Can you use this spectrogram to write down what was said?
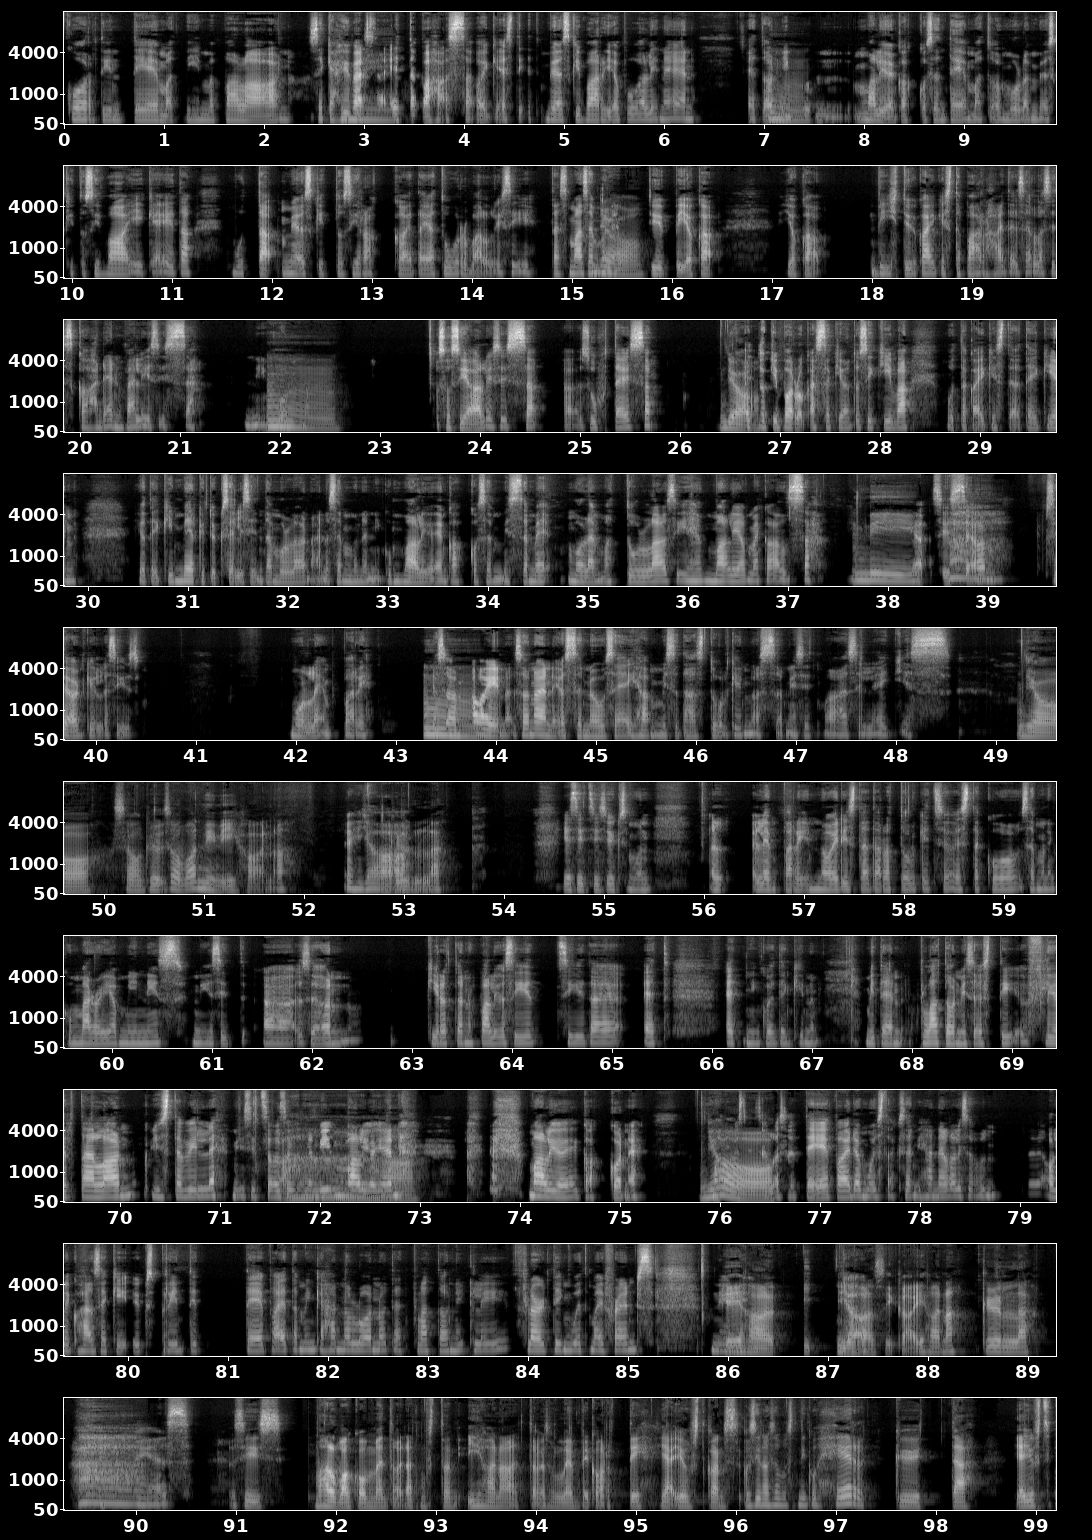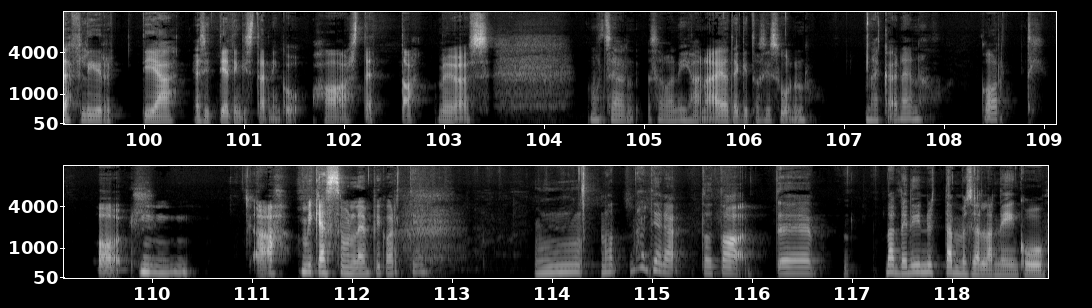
kortin teemat, mihin mä palaan sekä hyvässä mm. että pahassa oikeasti, että myöskin varjopuolineen. Että on mm. niin kuin, Maljojen kakkosen teemat on mulle myöskin tosi vaikeita, mutta myöskin tosi rakkaita ja turvallisia. Tässä mä oon semmoinen tyyppi, joka, joka viihtyy kaikista parhaiten sellaisissa kahden välisissä niin kuin, mm. sosiaalisissa äh, suhteissa. Joo. Et toki porukassakin on tosi kiva, mutta kaikista jotenkin, jotenkin merkityksellisintä mulle on aina semmoinen niin kuin maljojen kakkosen, missä me molemmat tullaan siihen maljamme kanssa. Niin. Ja siis se on, se on kyllä siis mun lemppari. Mm. Ja se on, mm. aina, se on aina, jos se nousee ihan missä tahansa tulkinnassa, niin sitten mä oon silleen, yes. Joo, se on kyllä, se on vaan niin ihana. Joo. Kyllä. Ja sitten siis yksi mun lemppari noidista ja tarot-tulkitsijoista, kun semmoinen kuin Maria Minnis, niin sit, ää, se on kirjoittanut paljon siitä, siitä että että niin jotenkin miten platonisesti flirtaillaan ystäville, niin sitten se on semmoinen niin maljojen Maljojen kakkonen. Joo. sellaisen teepaidan, muistaakseni hänellä oli sellainen, olikohan sekin yksi printti teepaita, minkä hän on luonut, että platonically flirting with my friends. Niin, ihan, niin, ihan sika ihana, kyllä. yes. Siis mä haluan vaan kommentoida, että musta on ihanaa, että on sun lempikortti. Ja just kans, kun siinä on semmoista niinku herkkyyttä ja just sitä flirttiä ja sitten tietenkin sitä niinku haastetta myös. Mutta se on, se on ihanaa ja jotenkin tosi sun näköinen kortti. Oi. Mm. Ah, mikä sun lempikortti on? Mm, no mä en tiedä, tota, te, mä menin nyt tämmöisellä niin kuin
